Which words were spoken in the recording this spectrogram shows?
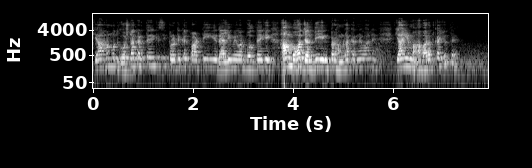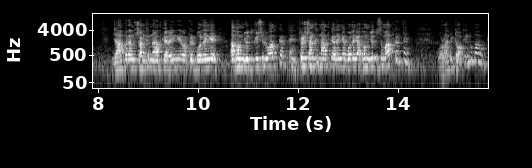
क्या हम उद्घोषणा करते हैं किसी पॉलिटिकल पार्टी रैली में और बोलते हैं कि हम बहुत जल्दी इन पर हमला करने वाले हैं? क्या ये महाभारत का युद्ध है? जहाँ पर हम शंखनाद करेंगे और फिर बोलेंगे, अब हम युद्ध की शुरुआत करते हैं। फिर शंखनाद करेंगे, बोलेंगे, अब हम युद्ध समाप्त करते हैं। What are we talking about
